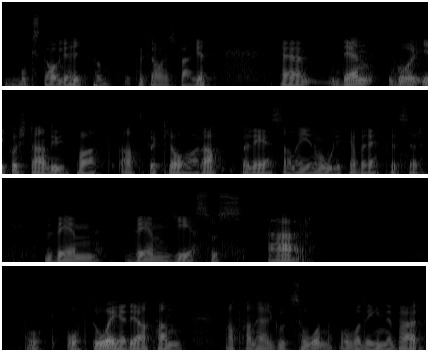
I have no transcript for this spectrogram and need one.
bokstavlig höjdpunkt, förklaringsberget. Uh, den går i första hand ut på att, att förklara för läsarna genom olika berättelser vem, vem Jesus är. Och, och då är det att han, att han är Guds son och vad det innebär.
